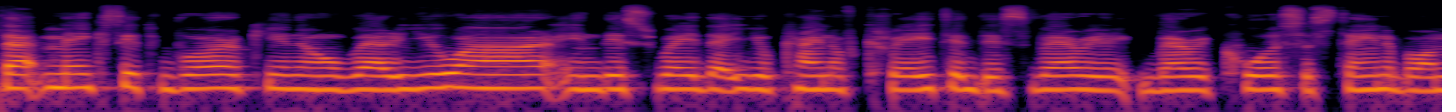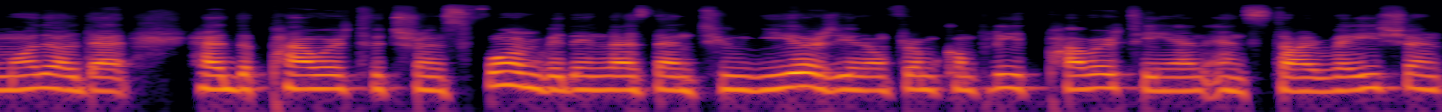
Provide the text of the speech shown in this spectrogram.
that makes it work you know where you are in this way that you kind of created this very very cool sustainable model that had the power to transform within less than two years you know from complete poverty and, and starvation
